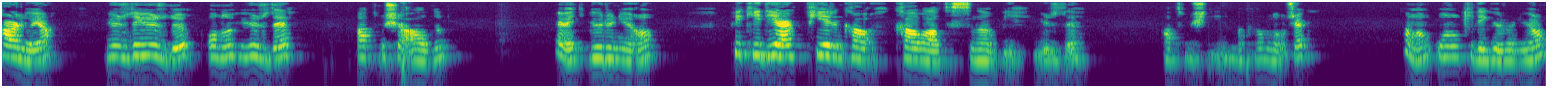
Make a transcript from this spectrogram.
Carlo'ya. Yüzde yüzdü. Onu yüzde 60'a aldım. Evet görünüyor. Peki diğer Pierre'in kahvaltısına bir yüzde 60 diyelim. Bakalım ne olacak. Tamam. Onunki de görünüyor.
